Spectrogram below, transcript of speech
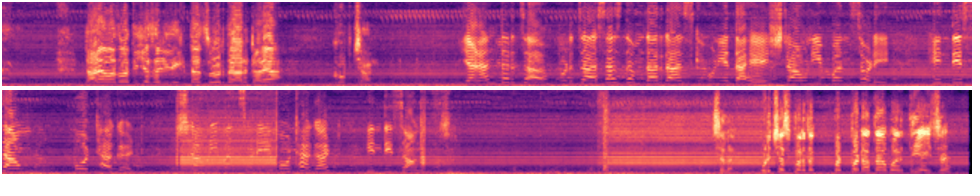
टाळ्या वाजवा तिच्यासाठी. एकदा जोरदार टाळ्या. खूप छान. यानंतरचा पुढचा असाच दमदार डान्स घेऊन येत आहे श्रावणी बनसोडे हिंदी सॉन्ग मोठा गट. श्रावणी बनसोडे मोठा गट हिंदी सॉन्ग चला. पुढच्या स्पर्धक पटपट आता वरती यायचं.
